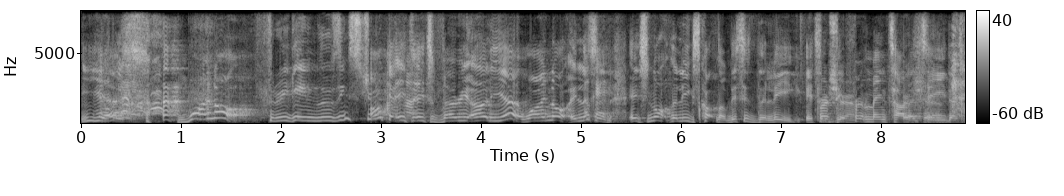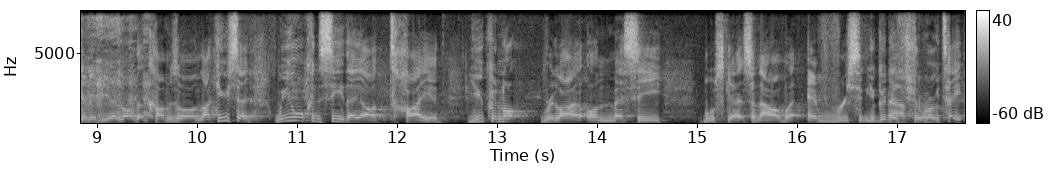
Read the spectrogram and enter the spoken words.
Yes. Why not? Three game losing streak. Okay, it's, it's very early. Yeah, why not? And Listen, Okay. it's not the Leagues Cup. No, this is the league. It's For a sure. different mentality. sure. There's going to be a lot that comes on. Like you said, we all can see they are tired. You cannot rely on Messi, Busquets, and Alba every single. You're going to have That's to rotate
